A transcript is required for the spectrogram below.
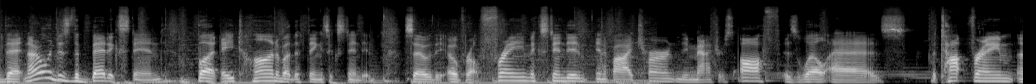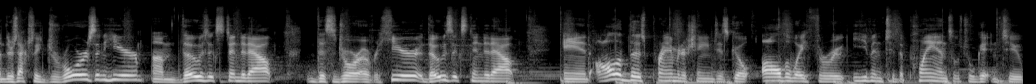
that not only does the bed extend, but a ton of other things extended. So the overall frame extended, and if I turn the mattress off as well as the top frame. And there's actually drawers in here. Um, those extended out. This drawer over here, those extended out. And all of those parameter changes go all the way through even to the plans, which we'll get into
